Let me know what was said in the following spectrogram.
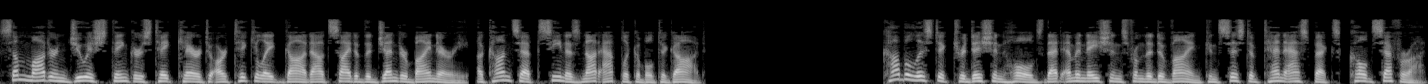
Some modern Jewish thinkers take care to articulate God outside of the gender binary, a concept seen as not applicable to God. Kabbalistic tradition holds that emanations from the divine consist of ten aspects, called sephirot.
